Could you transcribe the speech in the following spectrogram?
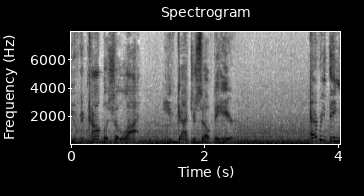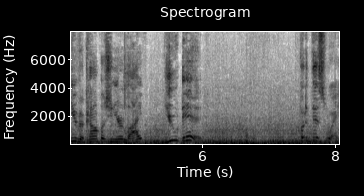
you've accomplished a lot, you've got yourself to here. Everything you've accomplished in your life, you did. Put it this way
